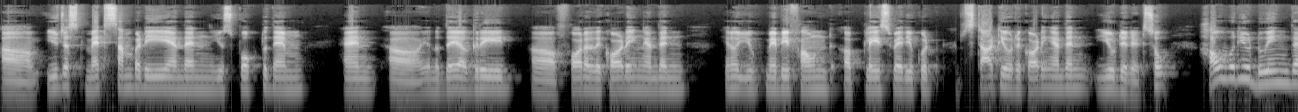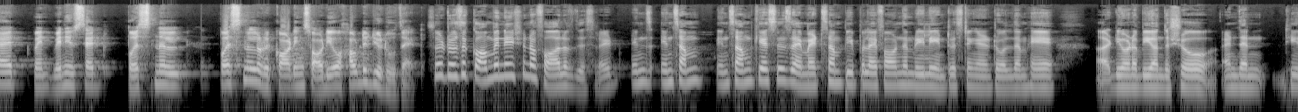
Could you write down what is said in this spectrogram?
um, you just met somebody and then you spoke to them and uh, you know they agreed uh, for a recording and then you know you maybe found a place where you could start your recording and then you did it so how were you doing that when when you said personal personal recordings audio how did you do that So it was a combination of all of this, right? In in some in some cases, I met some people, I found them really interesting, and I told them, "Hey, uh, do you want to be on the show?" And then he,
